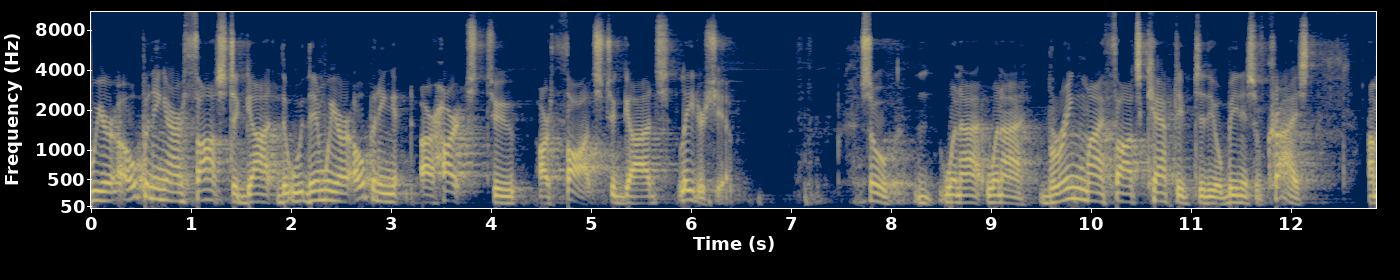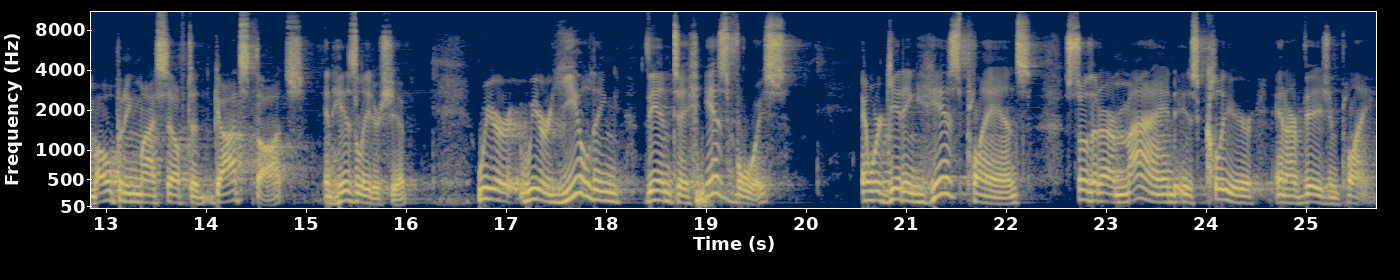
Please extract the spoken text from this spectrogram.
we are opening our thoughts to God, then we are opening our hearts to our thoughts to God's leadership. So when I when I bring my thoughts captive to the obedience of Christ, I'm opening myself to God's thoughts and His leadership. We are we are yielding then to His voice, and we're getting His plans so that our mind is clear and our vision plain.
